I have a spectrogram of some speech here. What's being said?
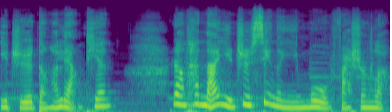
一直等了两天，让他难以置信的一幕发生了。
